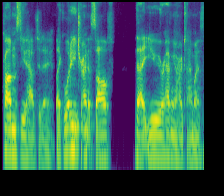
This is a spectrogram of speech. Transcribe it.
problems do you have today? Like, what are you trying to solve that you are having a hard time with?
